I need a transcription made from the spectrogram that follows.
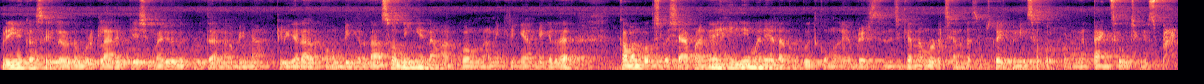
பிரியங்கா சைட்லேருந்தும் ஒரு கிளாரிஃபிகேஷன் மாதிரி வந்து கொடுத்தாங்க அப்படின்னா கிளியராக இருக்கும் அப்படிங்கிறது? தான் ஸோ நீங்கள் என்ன இருக்கும்னு நினைக்கிறீங்க அப்படிங்கிறத கமெண்ட் பாக்ஸில் ஷேர் பண்ணுங்கள் இதே மாதிரி எல்லா குக்கு வித் கோமாளி அப்டேட்ஸ் தெரிஞ்சுக்க நம்மளோட சேனலை சப்ஸ்கிரைப் பண்ணி சப்போர்ட் பண்ணுங்கள் தேங்க்ஸ் ஃபார் வாட்சிங் இஸ் பாய்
